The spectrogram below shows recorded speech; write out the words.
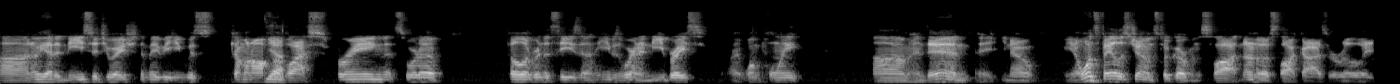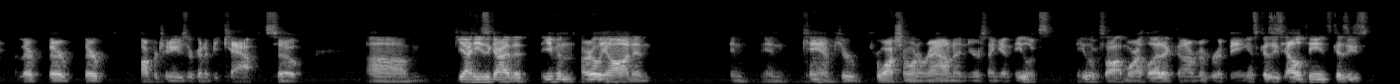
Uh, I know he had a knee situation that maybe he was coming off Yeah. of last spring that sort of fell over into the season. I think he was wearing a knee brace at one point. Um, and then you know, you know, once Velus Jones took over in the slot, none of those slot guys are really their their their opportunities are going to be capped. So, um, yeah, he's a guy that even early on in in, in camp, you're you're watching him around and you're thinking he looks he looks a lot more athletic than I remember it being. It's because he's healthy. It's because he's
